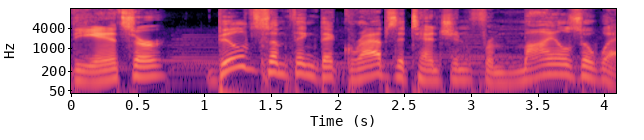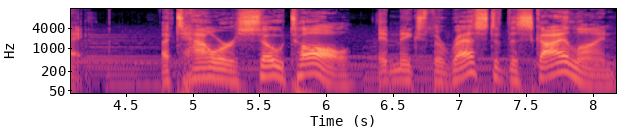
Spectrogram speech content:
The answer? Build something that grabs attention from miles away. A tower so tall, it makes the rest of the skyline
